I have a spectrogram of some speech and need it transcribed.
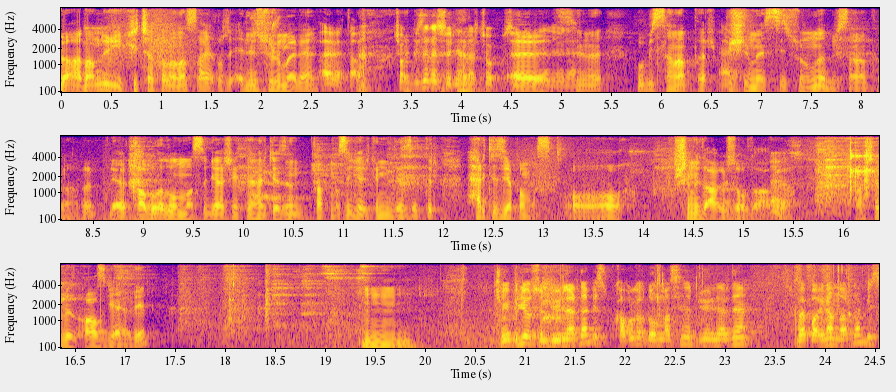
Ve adam diyor ki iki çatala nasıl ayıklıyorsun? Elin sürmeden. Evet abi. Çok bize de söyleyenler çok güzel. Evet. Yani öyle. Bu bir sanattır. Pişirmesi, sunumu da bir sanattır abi. Yani kaburga dolması gerçekten herkesin tatması gereken bir lezzettir. Herkes yapamaz. Oh. Şimdi daha güzel oldu abi. Evet. Başta biraz az geldi. Çünkü biliyorsun düğünlerden biz kaburga dolmasını düğünlerde ve bayramlarda biz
